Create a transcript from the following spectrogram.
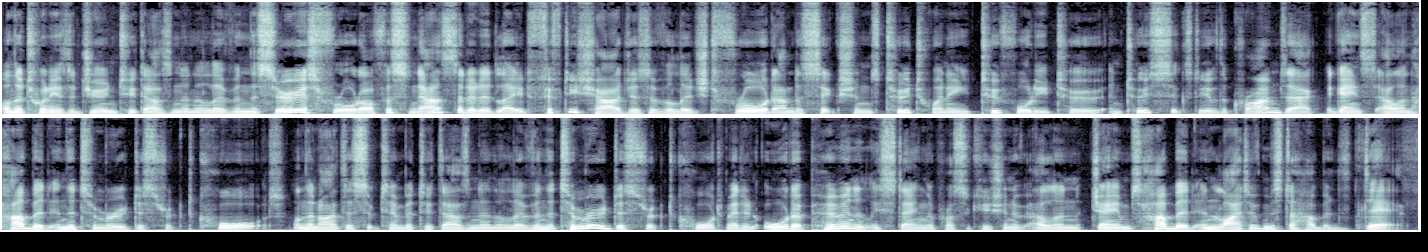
On the 20th of June 2011, the Serious Fraud Office announced that it had laid 50 charges of alleged fraud under sections 220, 242, and 260 of the Crimes Act against Alan Hubbard in the Timaru District Court. On the 9th of September 2011, the Timaru District Court made an order permanently staying the prosecution of Alan James Hubbard in light of Mr. Hubbard's death.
